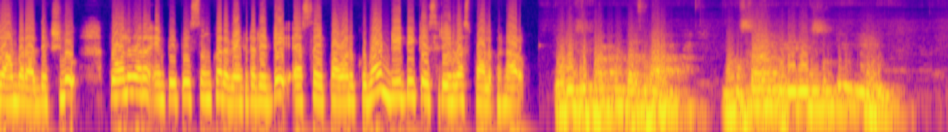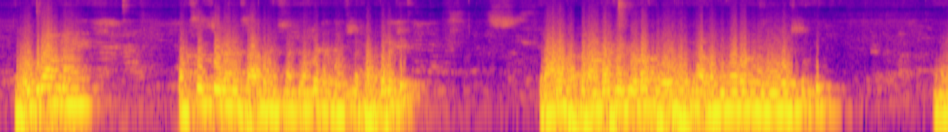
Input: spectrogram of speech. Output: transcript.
చాంబర్ అధ్యక్షులు Polavaram MPP Sunkara Venkatareddy SI Pavan Kumar DTK Srinivas పాల్గొన్నారు. పోలీస్ డిపార్ట్మెంట్ తరఫున నమస్కారం తెలియజేసుకుంటూ ఈ ప్రోగ్రామ్ని సక్సెస్ చేయడానికి సహకరించినటువంటి ఇక్కడికి వచ్చిన పెద్దలకి గ్రామ పెద్దలందరికీ కూడా పూర్వకంగా ధన్యవాదాలు తెలియజేసుకుంటూ మన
